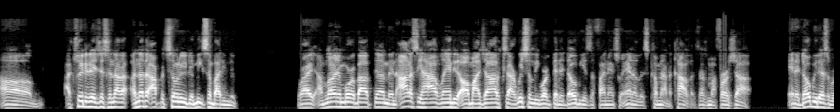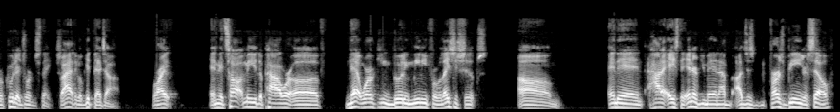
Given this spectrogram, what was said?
Um, I treat it as just another another opportunity to meet somebody new. Right. I'm learning more about them and honestly how I've landed all my jobs because I recently worked at Adobe as a financial analyst coming out of college. That was my first job. And Adobe doesn't recruit at Georgia State. So I had to go get that job. Right. And it taught me the power of networking, building meaningful relationships. Um, and then how to ace the interview, man. I, I just first being yourself,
